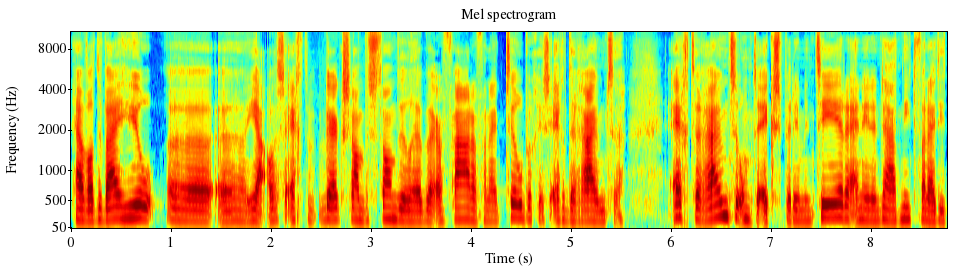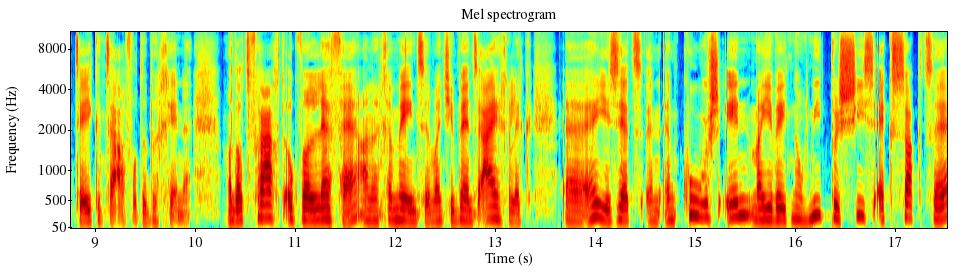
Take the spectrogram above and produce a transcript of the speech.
Nou, wat wij heel eh, eh, ja, als echt werkzaam bestanddeel hebben ervaren vanuit Tilburg is echt de ruimte. Echt de ruimte om te experimenteren en inderdaad niet vanuit die tekentafel te beginnen. Want dat vraagt ook wel lef hè, aan een gemeente. Want je bent eigenlijk, eh, hè, je zet een, een koers in, maar je weet nog niet precies exact hè,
